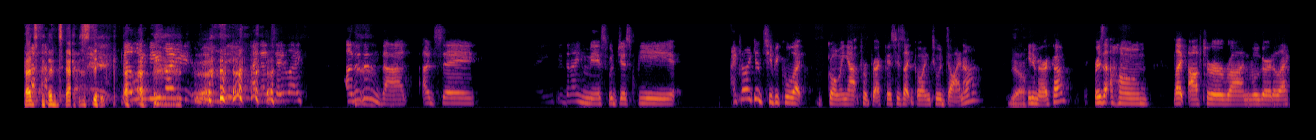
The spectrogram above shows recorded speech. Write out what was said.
That's fantastic. that would be my thing. And I'd say like other than that, I'd say that I miss would just be I feel like your typical like going out for breakfast is like going to a diner. Yeah. In America. Whereas at home, like after a run, we'll go to like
